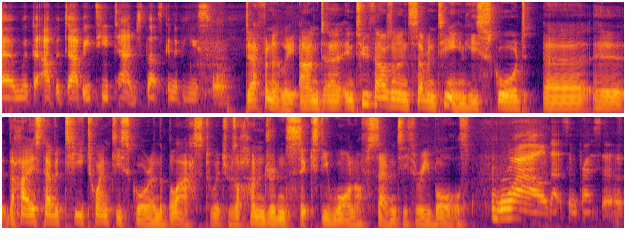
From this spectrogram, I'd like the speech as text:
um, with the Abu Dhabi T10, so that's going to be useful. Definitely. And uh, in 2017, he scored uh, the highest ever T20 score in the Blast, which was 161 off 73 balls. Wow, that's impressive.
